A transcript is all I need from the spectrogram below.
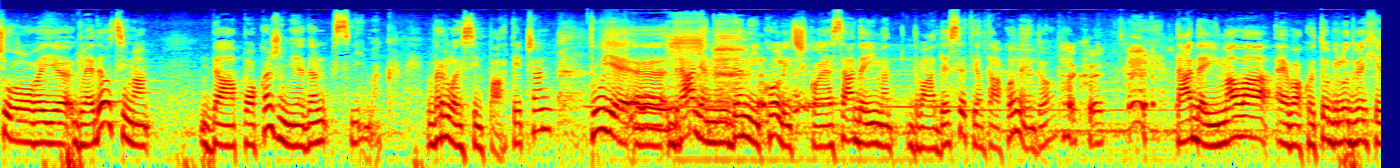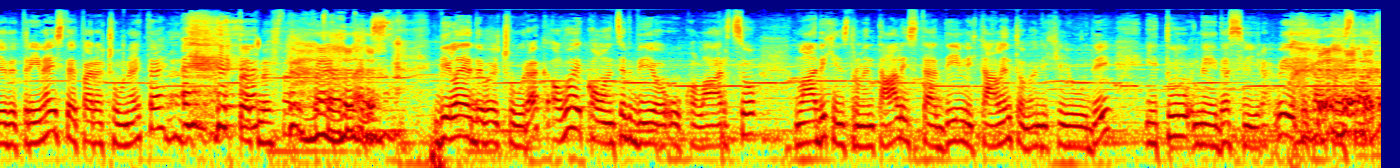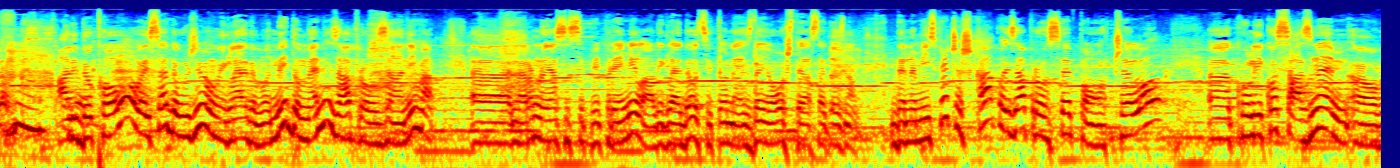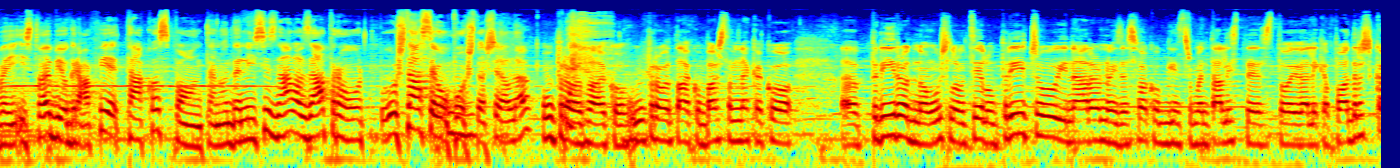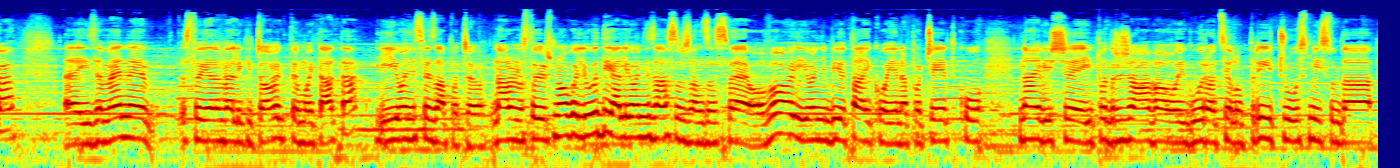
Ću ovaj, gledalcima da pokažem jedan snimak. Vrlo je simpatičan. Tu je e, draga Neda Nikolić, koja sada ima 20, je li tako, Nedo? Tako je. Tada je imala, evo, ako je to bilo 2013. pa računajte. 15. 15. bila je Devojčurak. Ovo je koncert bio u Kolarcu mladih instrumentalista, divnih, talentovanih ljudi i tu ne da svira. Vidite kako je slatko. Ali dok ovo ovaj, sada uživamo i gledamo, ne do mene zapravo zanima, e, naravno ja sam se pripremila, ali gledalci to ne znaju ovo što ja sada znam, da nam ispričaš kako je zapravo sve počelo, koliko saznajem ovaj, iz tvoje biografije tako spontano, da nisi znala zapravo u šta se upuštaš, jel da? Upravo tako, upravo tako. Baš sam nekako e, prirodno ušla u cijelu priču i naravno iza svakog instrumentaliste stoji velika podrška. E, iza mene stoji jedan veliki čovek, to je moj tata i on je sve započeo. Naravno stoji još mnogo ljudi, ali on je zaslužan za sve ovo i on je bio taj koji je na početku najviše i podržavao i gurao cijelu priču u smislu da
